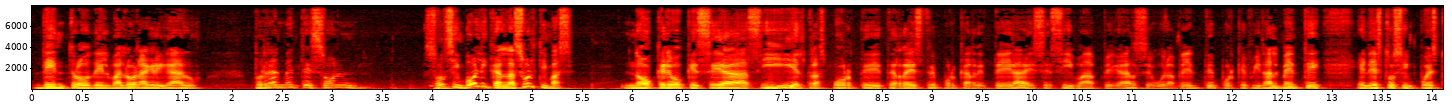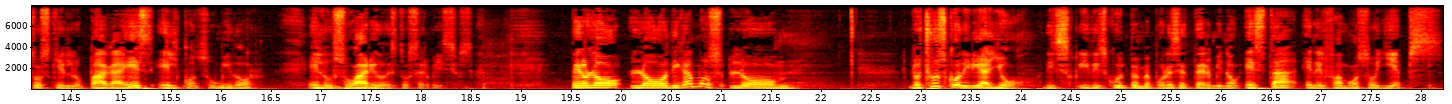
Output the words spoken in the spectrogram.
dentro del valor agregado? Pues realmente son, son simbólicas las últimas. No creo que sea así el transporte terrestre por carretera, ese sí va a pegar seguramente, porque finalmente en estos impuestos quien lo paga es el consumidor, el usuario de estos servicios. Pero lo, lo digamos, lo, lo chusco diría yo, dis- y discúlpenme por ese término, está en el famoso IEPS,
